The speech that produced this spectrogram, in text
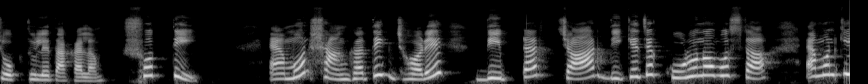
চোখ তুলে তাকালাম। সত্যি? এমন সাংঘাতিক ঝড়ে দ্বীপটার চারদিকে যে করুণ অবস্থা, এমনকি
